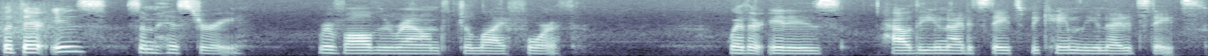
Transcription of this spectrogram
But there is some history revolved around July 4th, whether it is how the United States became the United States,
